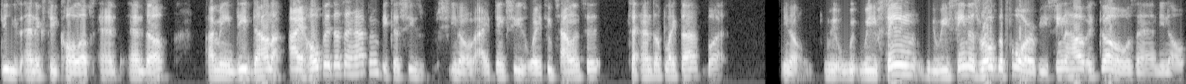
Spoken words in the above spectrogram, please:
these NXT call ups and end up. I mean, deep down, I hope it doesn't happen because she's, you know, I think she's way too talented to end up like that. But you know, we, we we've seen we've seen this road before. We've seen how it goes, and you know,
